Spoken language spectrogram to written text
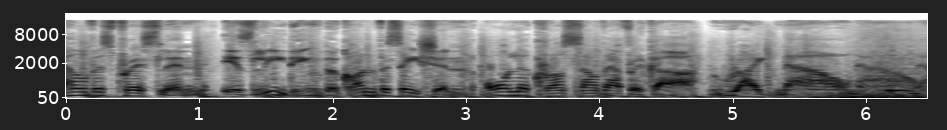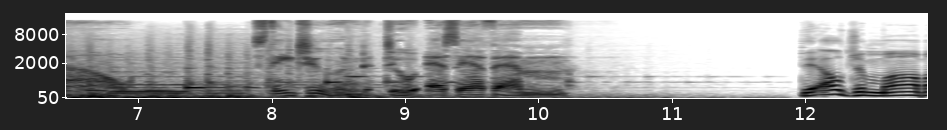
Elvis Presslin is leading the conversation all across South Africa right now. Now. now. Stay tuned to SAFM. The Al Jama-ah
